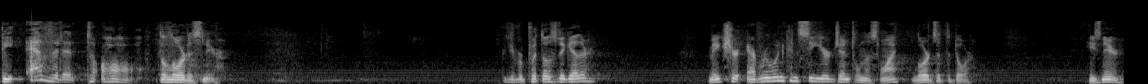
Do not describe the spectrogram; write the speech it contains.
be evident to all. The Lord is near. You ever put those together? Make sure everyone can see your gentleness. Why? Lord's at the door. He's near.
